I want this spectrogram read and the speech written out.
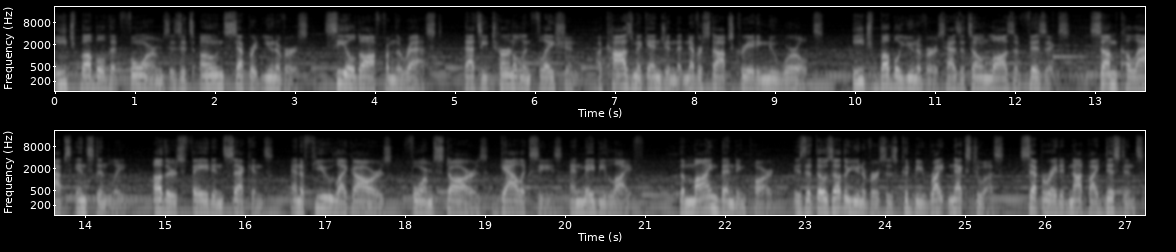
Each bubble that forms is its own separate universe, sealed off from the rest. That's eternal inflation, a cosmic engine that never stops creating new worlds. Each bubble universe has its own laws of physics. Some collapse instantly, others fade in seconds, and a few like ours form stars, galaxies, and maybe life. The mind-bending part is that those other universes could be right next to us, separated not by distance,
